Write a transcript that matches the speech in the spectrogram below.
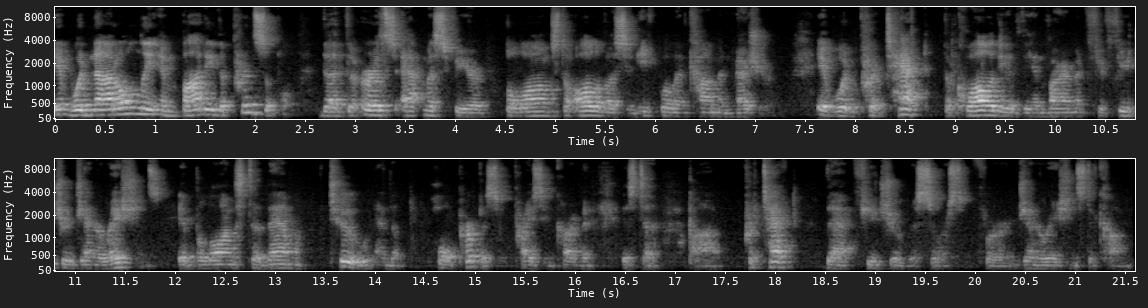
it would not only embody the principle that the Earth's atmosphere belongs to all of us in equal and common measure, it would protect the quality of the environment for future generations. It belongs to them too, and the whole purpose of pricing carbon is to uh, protect that future resource for generations to come.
